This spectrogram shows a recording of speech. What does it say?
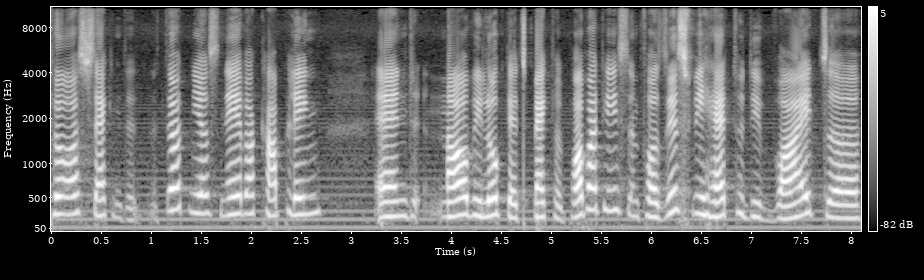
first, second, and third years neighbor coupling, and now we looked at spectral properties, and for this we had to divide the,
